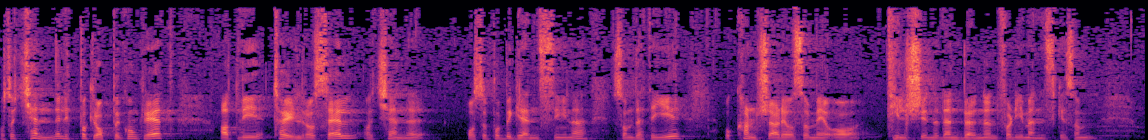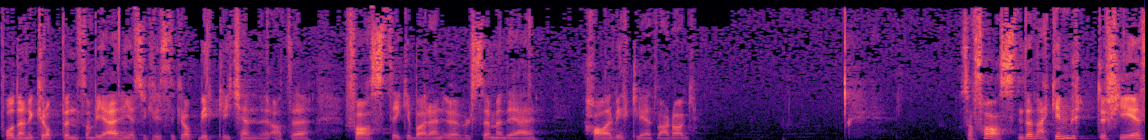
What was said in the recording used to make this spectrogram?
Og så kjenne litt på kroppen konkret at vi tøyler oss selv og kjenner også på begrensningene som dette gir. Og kanskje er det også med å tilskynde den bønnen for de mennesker som på denne kroppen som vi er, Jesu Kristi kropp, virkelig kjenner at uh, faste ikke bare er en øvelse, men det er hard virkelighet hver dag. Så Fasten den er ikke mutte, fjes,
